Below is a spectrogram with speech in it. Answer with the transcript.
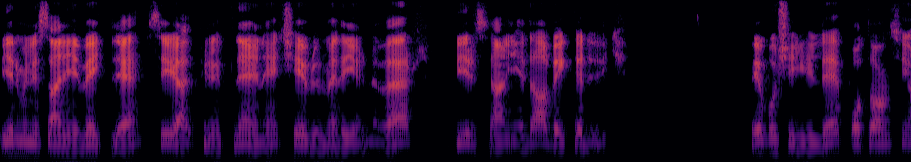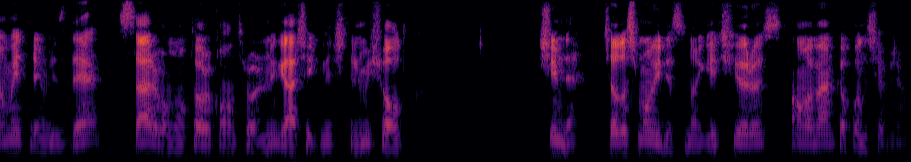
1 milisaniye bekle, serial printleyene çevrilme değerini ver, 1 saniye daha bekle dedik. Ve bu şekilde potansiyometremizde servo motor kontrolünü gerçekleştirmiş olduk. Şimdi çalışma videosuna geçiyoruz ama ben kapanış yapacağım.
